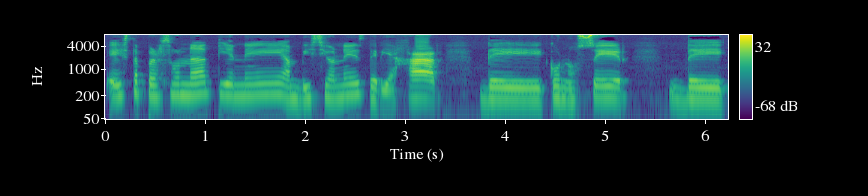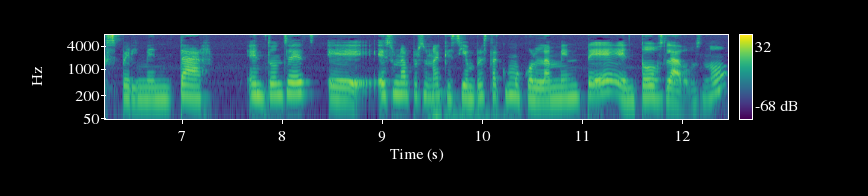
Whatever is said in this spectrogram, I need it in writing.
esta persona tiene ambiciones de viajar, de conocer, de experimentar. Entonces, eh, es una persona que siempre está como con la mente en todos lados, ¿no?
